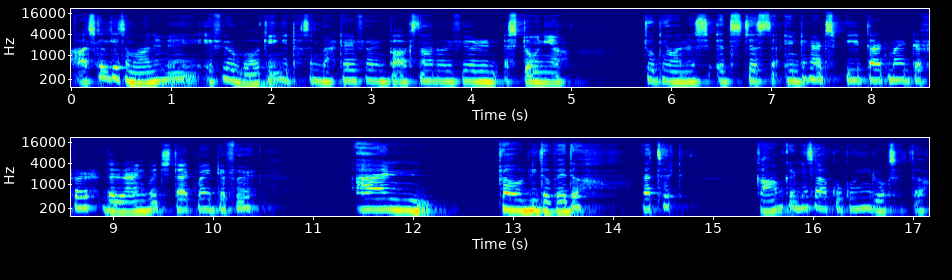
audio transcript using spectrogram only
आजकल के ज़माने में if you are walking it doesn't matter if you are in Pakistan और if you are in Estonia to be honest it's just internet speed that may differ the language that may differ and probably the weather that's it काम करने से आपको कोई नहीं रोक सकता।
